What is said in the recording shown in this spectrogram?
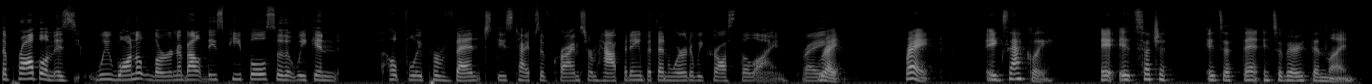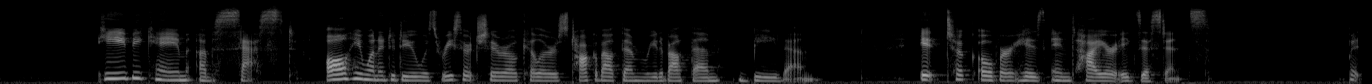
the problem is we want to learn about these people so that we can hopefully prevent these types of crimes from happening but then where do we cross the line right Right. Right. Exactly. It, it's such a it's a thin it's a very thin line. He became obsessed. All he wanted to do was research serial killers, talk about them, read about them, be them. It took over his entire existence. But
